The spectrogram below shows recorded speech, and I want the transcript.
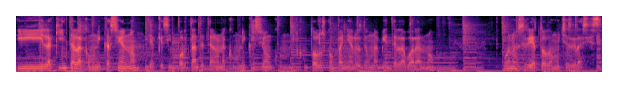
Y la quinta, la comunicación, ¿no? Ya que es importante tener una comunicación con, con todos los compañeros de un ambiente laboral, ¿no? Bueno, sería todo. Muchas gracias.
